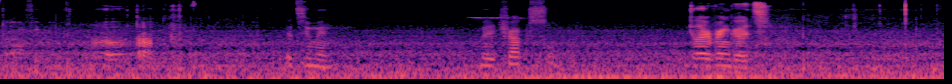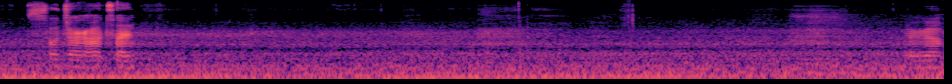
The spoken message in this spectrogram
Traffic. Oh, truck. Let's zoom in. Many trucks delivering goods. So dark outside. There we go.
